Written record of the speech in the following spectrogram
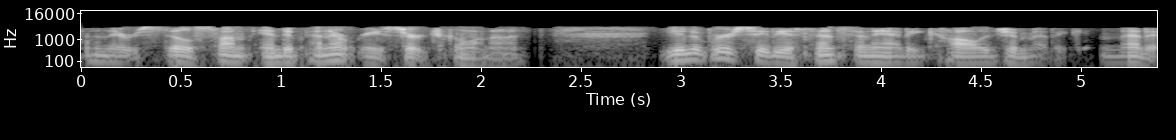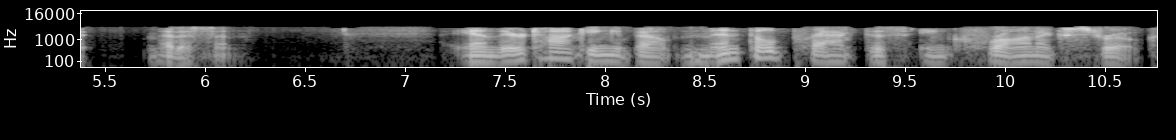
when there was still some independent research going on. University of Cincinnati College of Medi- Medi- Medicine. And they're talking about mental practice in chronic stroke,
